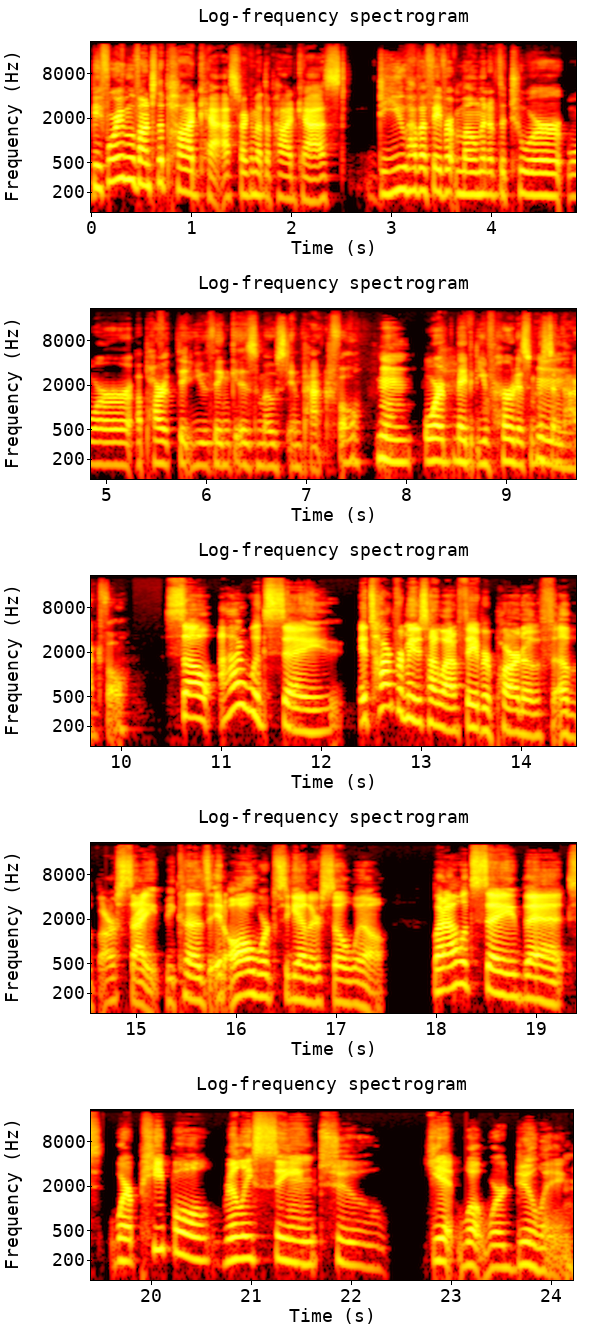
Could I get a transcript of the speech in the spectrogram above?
before we move on to the podcast, talking about the podcast, do you have a favorite moment of the tour or a part that you think is most impactful? Hmm. Or maybe that you've heard is most Hmm. impactful? So I would say it's hard for me to talk about a favorite part of, of our site because it all works together so well. But I would say that where people really seem to get what we're doing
